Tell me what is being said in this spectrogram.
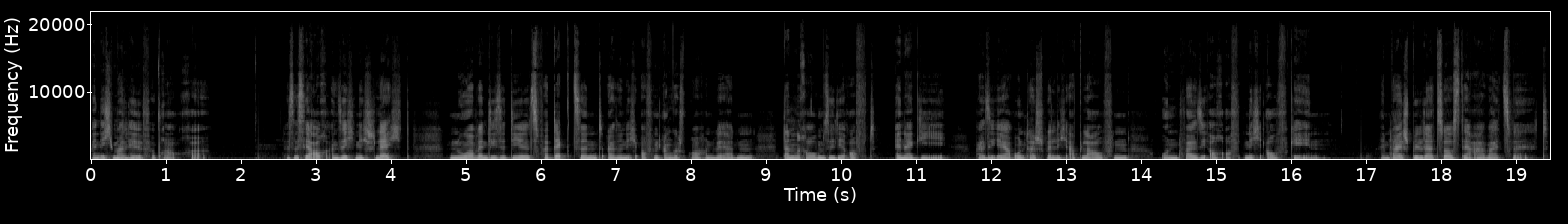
wenn ich mal Hilfe brauche. Das ist ja auch an sich nicht schlecht, nur wenn diese Deals verdeckt sind, also nicht offen angesprochen werden, dann rauben sie dir oft Energie, weil sie eher unterschwellig ablaufen und weil sie auch oft nicht aufgehen. Ein Beispiel dazu aus der Arbeitswelt.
